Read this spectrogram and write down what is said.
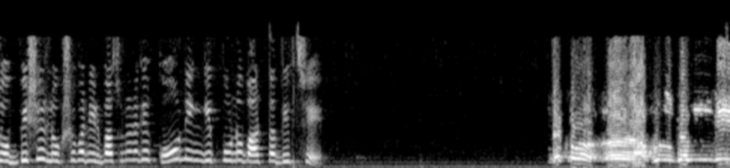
চব্বিশের লোকসভা নির্বাচনের আগে কোন ইঙ্গিতপূর্ণ বার্তা দিচ্ছে? দেখো রাহুল গান্ধী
